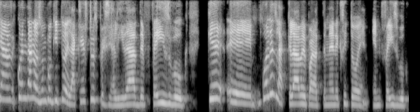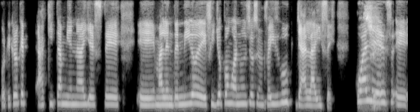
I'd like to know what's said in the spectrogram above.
Hans, cuéntanos un poquito de la que es tu especialidad de Facebook. ¿Qué, eh, ¿Cuál es la clave para tener éxito en, Facebook? Porque creo que aquí también hay este eh, malentendido de si yo pongo anuncios en Facebook, ya la hice. ¿Cuál es eh,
